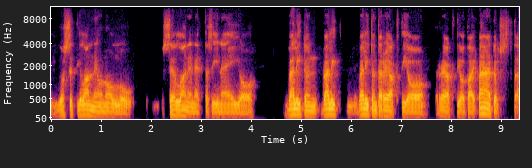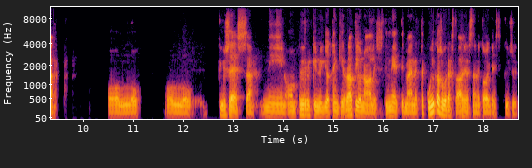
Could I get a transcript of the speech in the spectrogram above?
Jos se tilanne on ollut sellainen, että siinä ei ole välitön, välit, välitöntä reaktio, reaktio tai päätöstä ollut, ollut kyseessä, niin on pyrkinyt jotenkin rationaalisesti miettimään, että kuinka suuresta asiasta nyt oikeasti kysyt,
